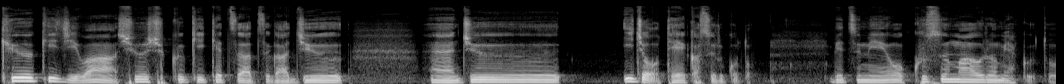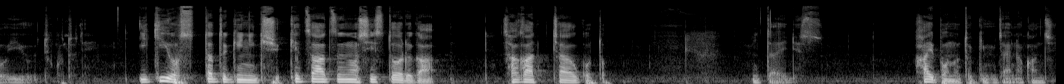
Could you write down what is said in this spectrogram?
吸気時は収縮期血圧が10、えー、10以上低下すること。別名をクスマウル脈というということで。息を吸った時に血圧のシストールが下がっちゃうこと。みたいです。ハイポの時みたいな感じ。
